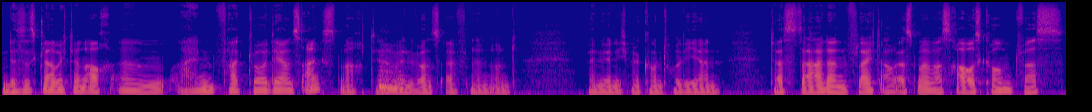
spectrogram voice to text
Und das ist, glaube ich, dann auch ähm, ein Faktor, der uns Angst macht, ja, mhm. wenn wir uns öffnen und wenn wir nicht mehr kontrollieren, dass da dann vielleicht auch erstmal was rauskommt, was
